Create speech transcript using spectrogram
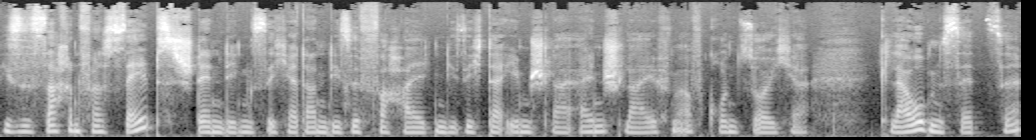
diese Sachen verselbstständigen sich ja dann, diese Verhalten, die sich da eben einschleifen aufgrund solcher Glaubenssätze.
